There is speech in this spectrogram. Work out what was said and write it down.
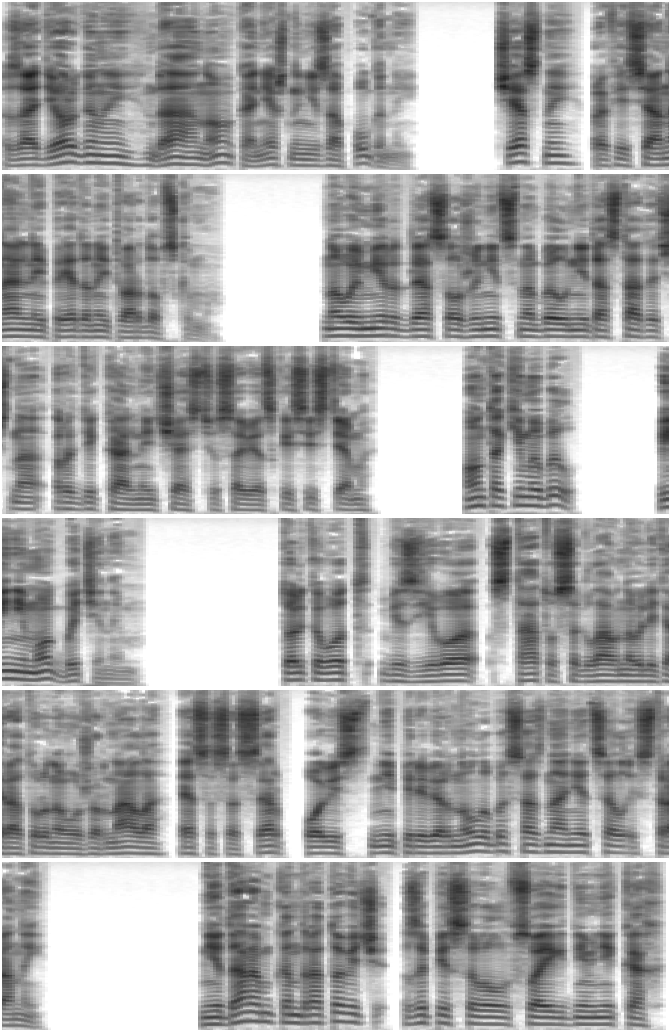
Задерганный, да, но, конечно, не запуганный. Честный, профессиональный, преданный Твардовскому. Новый мир для Солженицына был недостаточно радикальной частью советской системы. Он таким и был, и не мог быть иным. Только вот без его статуса главного литературного журнала СССР повесть не перевернула бы сознание целой страны. Недаром Кондратович записывал в своих дневниках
